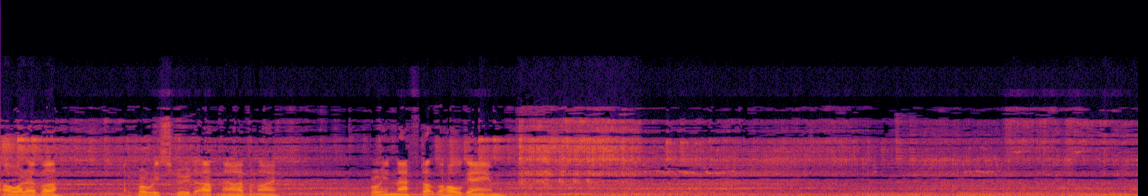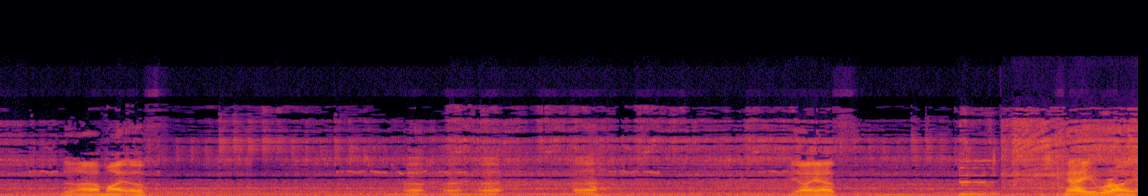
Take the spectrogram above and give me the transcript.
Oh, whatever. I probably screwed it up now, haven't I? Probably naffed up the whole game. Don't know, I might have. Uh, uh, uh, uh. Yeah, I have. Okay, right.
